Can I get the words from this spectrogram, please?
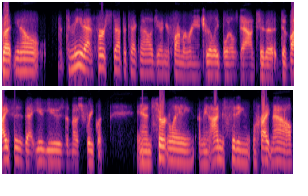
But, you know, to me, that first step of technology on your farm or ranch really boils down to the devices that you use the most frequent. And certainly, I mean, I'm sitting right now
